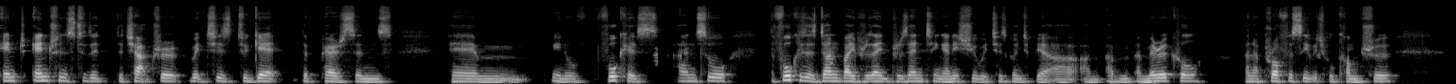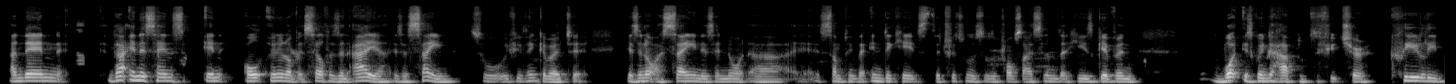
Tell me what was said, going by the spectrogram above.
ent- entrance to the, the chapter, which is to get the person's um, you know focus. And so the focus is done by present, presenting an issue which is going to be a, a, a, a miracle and a prophecy which will come true. And then that, in a sense, in all in and of itself, is an ayah, is a sign. So if you think about it, is it not a sign? Is it not uh, something that indicates the truthfulness of the Prophet ﷺ, that he's given what is going to happen to the future, clearly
